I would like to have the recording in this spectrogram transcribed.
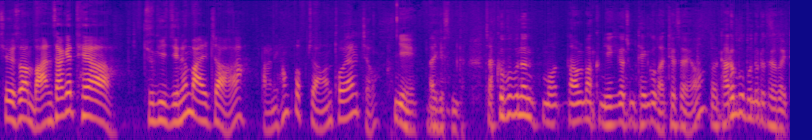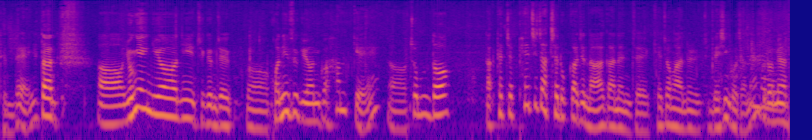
최소한 만삭의 태아 죽이지는 말자라는 형법장은 둬야죠. 예, 알겠습니다. 자, 그 부분은 뭐 나올 만큼 얘기가 좀 된 것 같아서요. 다른 부분으로 들어갈 텐데 일단 어, 용해인 위원이 지금 이제 어, 권인숙 위원과 함께 어, 좀더 낙태죄 폐지 자체로까지 나아가는 이제 개정안을 내신 거잖아요. 네. 그러면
